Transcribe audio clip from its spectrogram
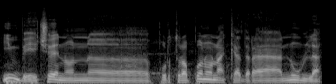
invece non, eh, purtroppo non accadrà nulla.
